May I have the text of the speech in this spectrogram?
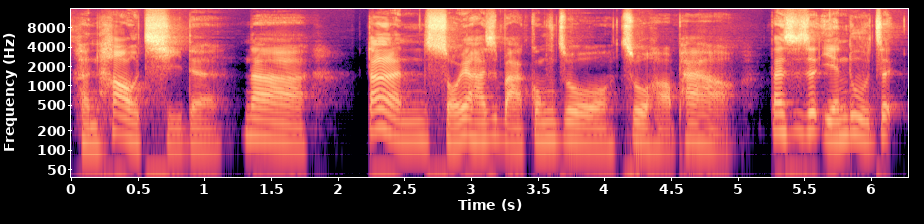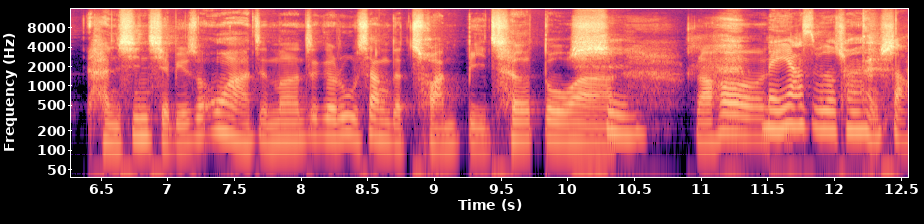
很好奇的那。当然，首要还是把工作做好、拍好。但是这沿路这很新奇，比如说哇，怎么这个路上的船比车多啊？是。然后美亚是不是都穿很少？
